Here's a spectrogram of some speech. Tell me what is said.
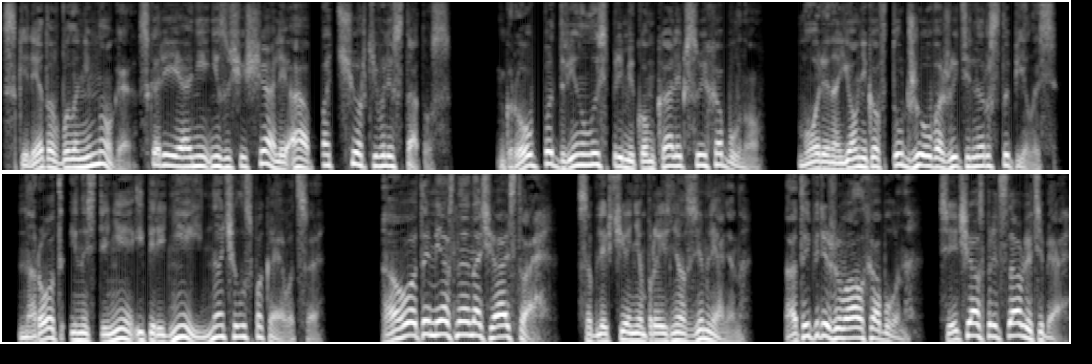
Скелетов было немного, скорее они не защищали, а подчеркивали статус. Группа двинулась прямиком к Алексу и Хабуну. Море наемников тут же уважительно расступилось. Народ и на стене, и перед ней начал успокаиваться. «А вот и местное начальство», — с облегчением произнес землянин. «А ты переживал, Хабун. Сейчас представлю тебя».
